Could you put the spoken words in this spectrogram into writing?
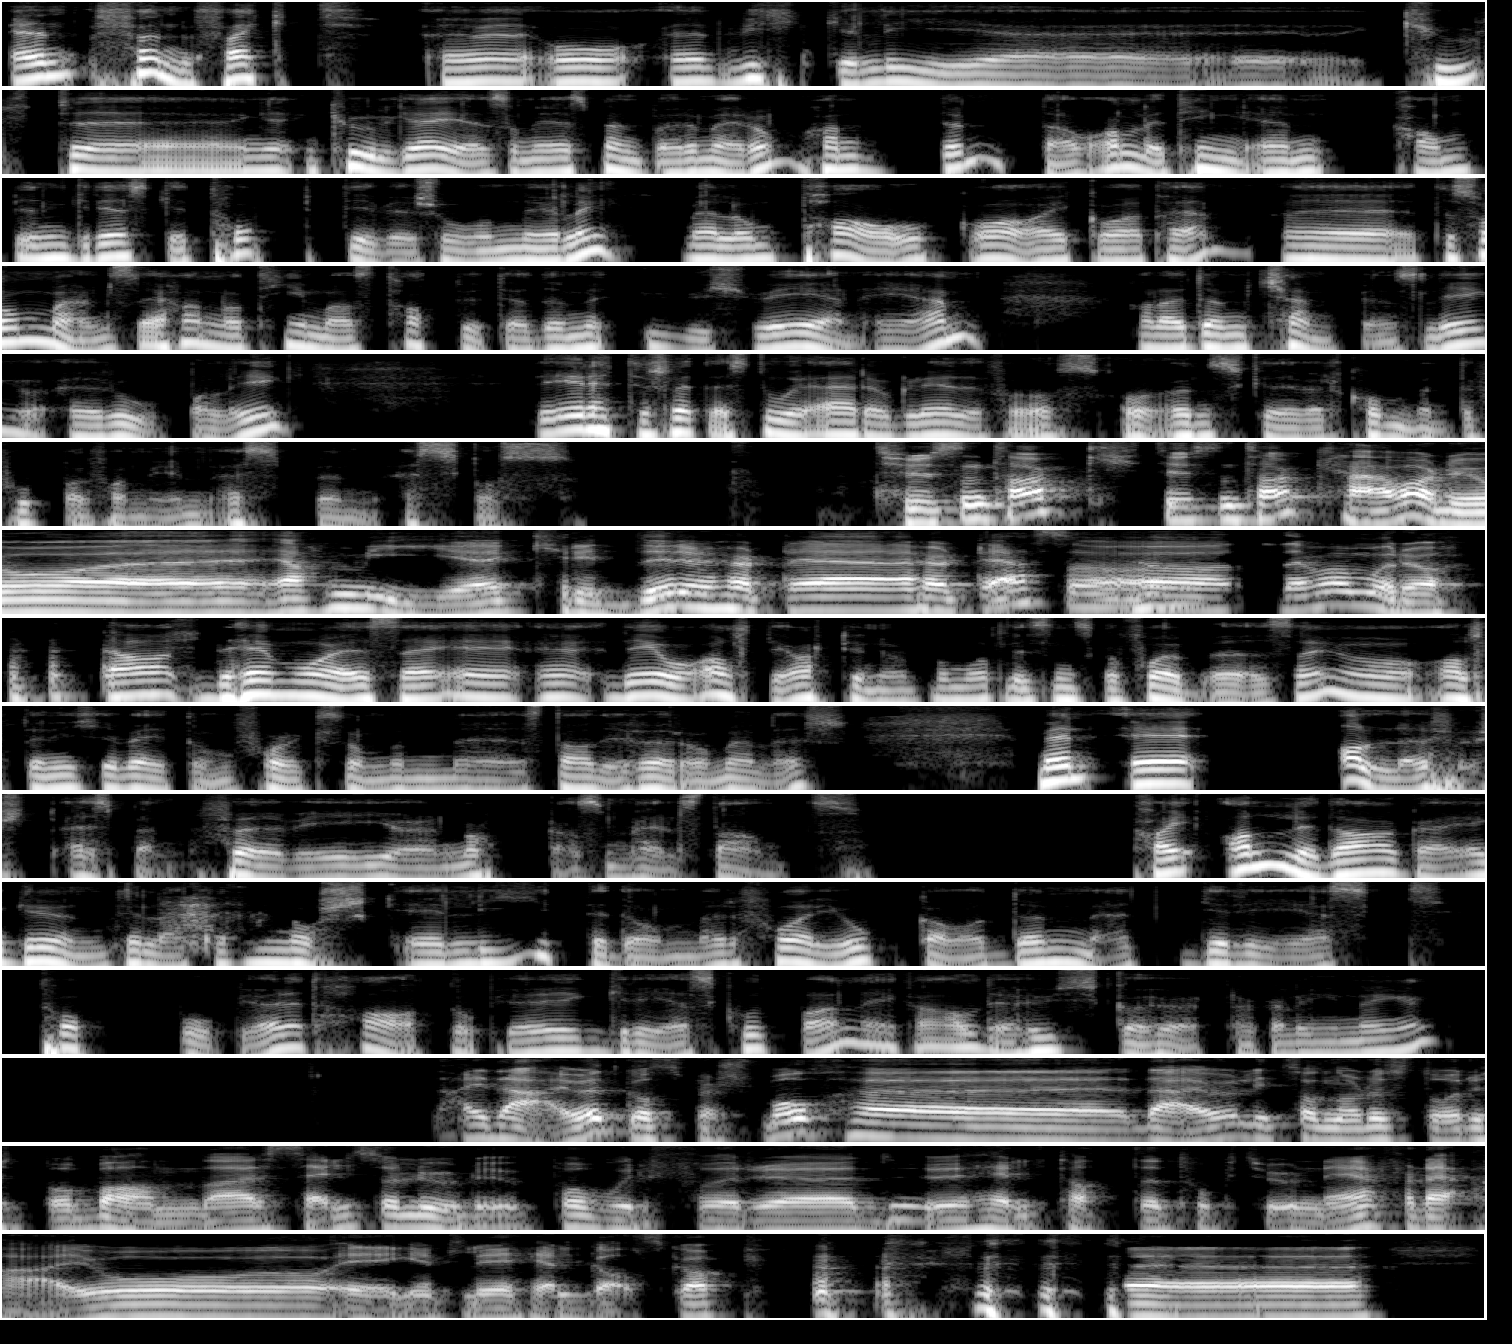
En fun fact og en virkelig kult, kul greie som jeg er spent på å høre mer om. Han dømte av alle ting en kamp i den greske toppdivisjonen nylig, mellom PAOK og AIK Aten. til sommeren så er han og hans tatt ut til å dømme U21-EM. Han har dømt Champions League og Europa League. Det er rett og slett en stor ære og glede for oss å ønske deg velkommen til fotballfamilien Espen Eskås. Tusen takk. tusen takk. Her var det jo eh, ja, mye krydder, hørte jeg, hørte jeg så ja. det var moro. ja, det må jeg si. Det er jo alltid artig når en måte liksom skal forberede seg, og alt en ikke vet om folk som en eh, stadig hører om ellers. Men eh, aller først, Espen, før vi gjør noe som helst annet. Hva i alle dager er grunnen til at en norsk elitedommer får i oppgave å dømme et gresk toppoppgjør, et hatoppgjør i gresk fotball? Jeg kan aldri huske å ha hørt noe lignende engang. Nei, det er jo et godt spørsmål. Eh, det er jo litt sånn når du står ute på banen der selv, så lurer du på hvorfor eh, du i hele tatt eh, tok turen ned. For det er jo egentlig helt galskap.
